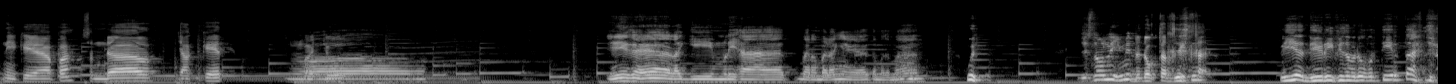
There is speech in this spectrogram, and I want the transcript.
Nih kayak apa? Sendal, jaket, baju. Oh. Ini saya lagi melihat barang-barangnya ya teman-teman. Just no limit Ada dokter Tirta. Iya di review sama dokter Tirta aja.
